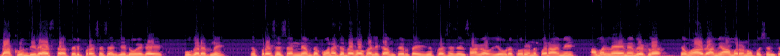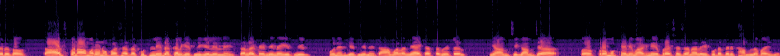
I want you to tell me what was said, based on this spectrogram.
दाखवून दिले असता तरी प्रशासनाचे डोळे काही उघडत नाही. तर प्रशासन नेमका कोणाच्या दबावाखाली काम करत आहे हे प्रशासन सांगावं. एवढं करून पण आम्ही आम्हाला न्याय नाही भेटला त्यामुळे आज आम्ही आमरण उपोषण करत आहोत. तर आज पण आमरण उपोषणाचा कुठलीही दखल घेतली गेलेली नाही. तलाट्यांनी नाही घेतली कोणीच घेतली नाही. तर आम्हाला न्याय कसा भेटल ही आमची आमच्या प्रामुख्याने मागणी आहे. प्रशासनाला हे कुठंतरी थांबलं पाहिजे.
